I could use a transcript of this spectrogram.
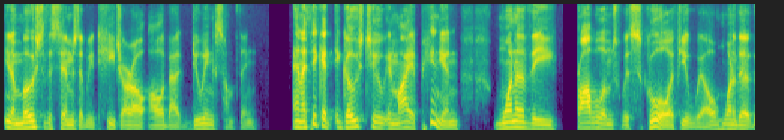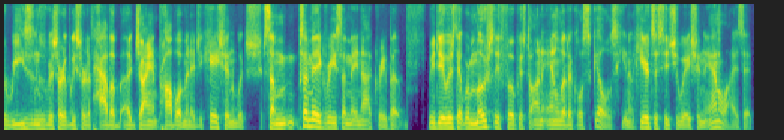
you know, most of the sims that we teach are all, all about doing something. And I think it, it goes to, in my opinion, one of the problems with school, if you will. One of the, the reasons we sort of we sort of have a, a, giant problem in education, which some some may agree, some may not agree, but we do is that we're mostly focused on analytical skills. You know, here's a situation, analyze it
